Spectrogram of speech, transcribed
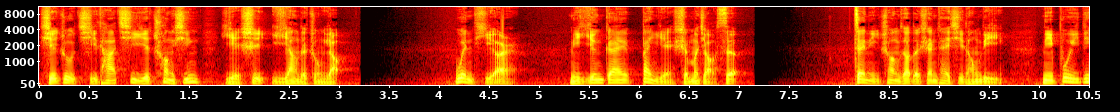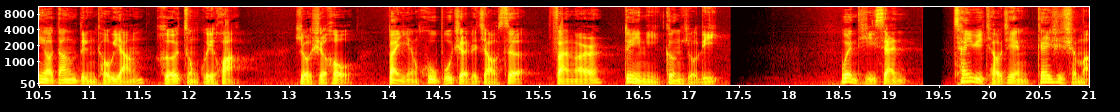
协助其他企业创新也是一样的重要。问题二：你应该扮演什么角色？在你创造的生态系统里，你不一定要当领头羊和总规划。有时候扮演互补者的角色，反而对你更有利。问题三：参与条件该是什么？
